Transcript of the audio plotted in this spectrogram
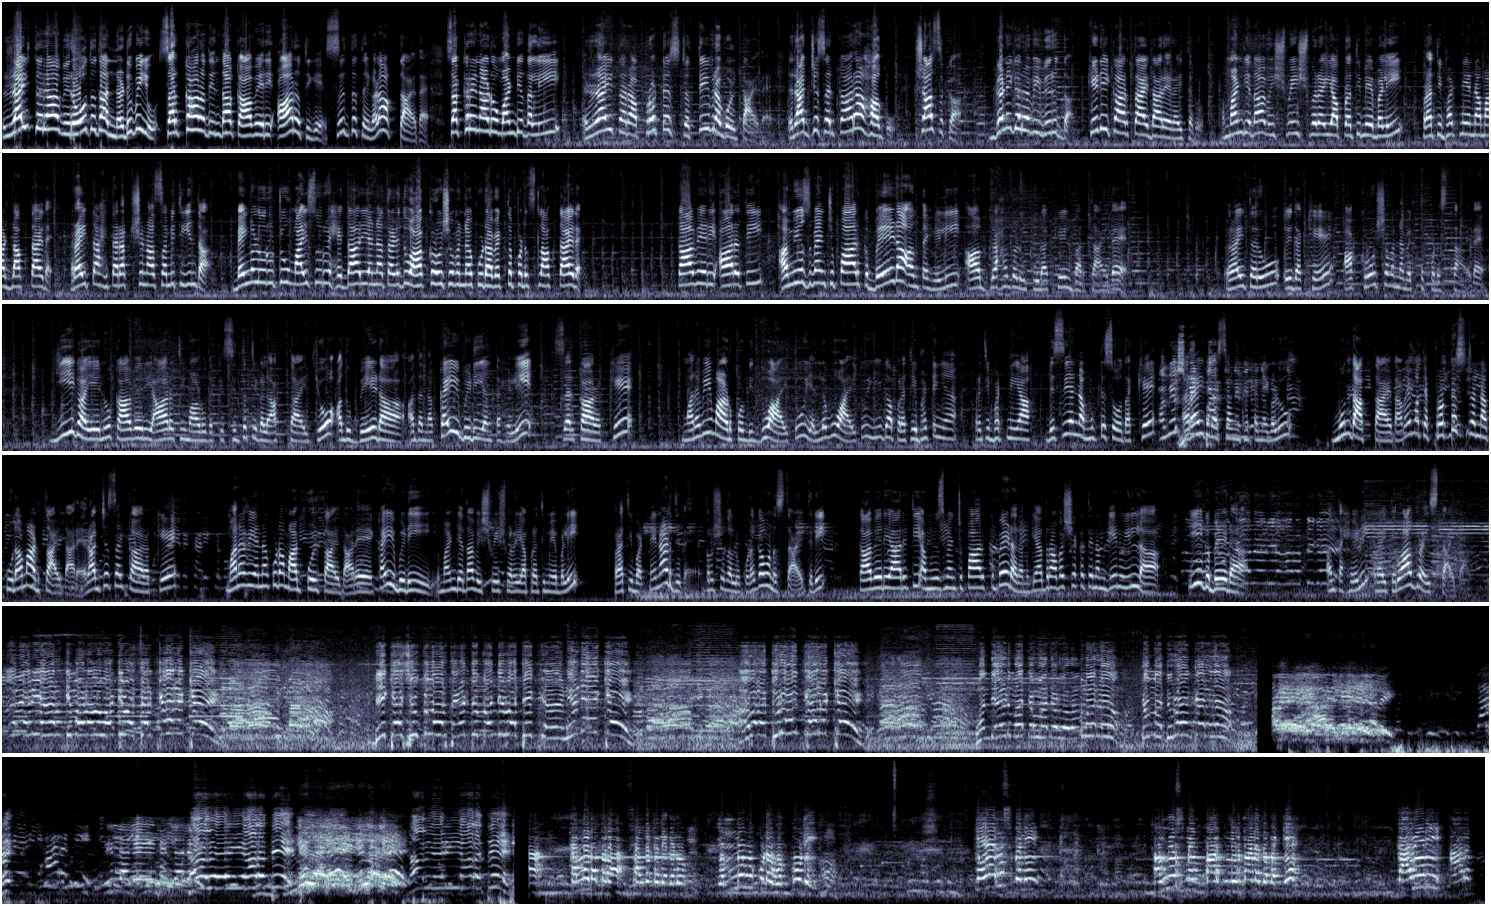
ರೈತರ ವಿರೋಧದ ನಡುವೆಯೂ ಸರ್ಕಾರದಿಂದ ಕಾವೇರಿ ಆರತಿಗೆ ಸಿದ್ಧತೆಗಳಾಗ್ತಾ ಇದೆ. ಸಕ್ಕರೆ ನಾಡು ಮಂಡ್ಯದಲ್ಲಿ ರೈತರ ಪ್ರೊಟೆಸ್ಟ್ ತೀವ್ರಗೊಳ್ತಾ ಇದೆ. ರಾಜ್ಯ ಸರ್ಕಾರ ಹಾಗೂ ಶಾಸಕ ಗಣಿಗರವಿ ವಿರುದ್ಧ ಕಿಡಿಕಾರ್ತಾ ಇದ್ದಾರೆ ರೈತರು. ಮಂಡ್ಯದ ವಿಶ್ವೇಶ್ವರಯ್ಯ ಪ್ರತಿಮೆ ಬಳಿ ಪ್ರತಿಭಟನೆಯನ್ನ ಮಾಡಲಾಗ್ತಾ ಇದೆ. ರೈತ ಹಿತರಕ್ಷಣಾ ಸಮಿತಿಯಿಂದ ಬೆಂಗಳೂರು ಟು ಮೈಸೂರು ಹೆದ್ದಾರಿಯನ್ನ ತಡೆದು ಆಕ್ರೋಶವನ್ನ ಕೂಡ ವ್ಯಕ್ತಪಡಿಸಲಾಗ್ತಾ ಇದೆ. ಕಾವೇರಿ ಆರತಿ ಅಮ್ಯೂಸ್ಮೆಂಟ್ ಪಾರ್ಕ್ ಬೇಡ ಅಂತ ಹೇಳಿ ಆಗ್ರಹಗಳು ಕೂಡ ಕೇಳಿ ಬರ್ತಾ ಇದೆ. ರೈತರು ಇದಕ್ಕೆ ಆಕ್ರೋಶವನ್ನ ವ್ಯಕ್ತಪಡಿಸ್ತಾ ಇದೆ. ಈಗ ಏನು ಕಾವೇರಿ ಆರತಿ ಮಾಡೋದಕ್ಕೆ ಸಿದ್ಧತೆಗಳಾಗ್ತಾ ಇದೆಯೋ ಅದು ಬೇಡ ಅದನ್ನ ಕೈ ಬಿಡಿ ಅಂತ ಹೇಳಿ ಸರ್ಕಾರಕ್ಕೆ ಮನವಿ ಮಾಡಿಕೊಂಡಿದ್ದು ಆಯಿತು ಎಲ್ಲವೂ ಆಯಿತು. ಈಗ ಪ್ರತಿಭಟನೆಯ ಪ್ರತಿಭಟನೆಯ ಬಿಸಿಯನ್ನ ಮುಟ್ಟಿಸೋದಕ್ಕೆ ರೈತ ಸಂಘಟನೆಗಳು ಮುಂದಾಗ್ತಾ ಇದ್ದಾವೆ ಮತ್ತೆ ಪ್ರೊಟೆಸ್ಟ್ ಅನ್ನ ಕೂಡ ಮಾಡ್ತಾ ಇದ್ದಾರೆ. ರಾಜ್ಯ ಸರ್ಕಾರಕ್ಕೆ ಮನವಿಯನ್ನ ಕೂಡ ಮಾಡ್ಕೊಳ್ತಾ ಇದ್ದಾರೆ. ಕೈ ಬಿಡಿ, ಮಂಡ್ಯದ ವಿಶ್ವೇಶ್ವರಯ್ಯ ಪ್ರತಿಮೆ ಬಳಿ ಪ್ರತಿಭಟನೆ ನಡೆದಿದೆ. ದೃಶ್ಯದಲ್ಲೂ ಕೂಡ ಗಮನಿಸ್ತಾ ಇದ್ದೀರಿ. ಕಾವೇರಿ ಆ ರೀತಿ ಅಮ್ಯೂಸ್ಮೆಂಟ್ ಪಾರ್ಕ್ ಬೇಡ, ನಮಗೆ ಅದರ ಅವಶ್ಯಕತೆ ನಮಗೇನು ಇಲ್ಲ. ಈಗ ಬೇಡ ಅಂತ ಹೇಳಿ ರೈತರು ಆಗ್ರಹಿಸ್ತಾ ಇದ್ದಾರೆ. ಮಾತಾಡ್ಬೋದು? ತಮ್ಮ ದುರಹಂಕಾರದ ಕನ್ನಡ ಪರ ಸಂಘಟನೆಗಳು ಎಲ್ಲವೂ ಕೂಡ ಒಗ್ಗೂಡಿ ಕೆಆರ್ಎಸ್ ಬಳಿ ಅಮ್ಯೂಸ್ಮೆಂಟ್ ಪಾರ್ಕ್ ನಿರ್ಮಾಣದ ಬಗ್ಗೆ ಕಾವೇರಿ ಆರತಿ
